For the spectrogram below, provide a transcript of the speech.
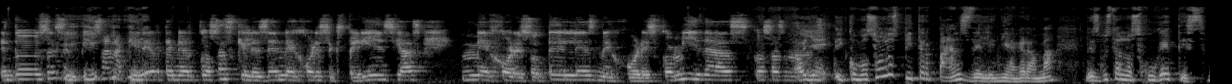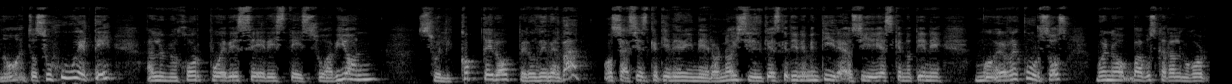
Entonces empiezan a querer tener cosas que les den mejores experiencias, mejores hoteles, mejores comidas, cosas más. Oye, y como son los Peter Pans del Enneagrama, les gustan los juguetes, ¿no? Entonces su juguete a lo mejor puede ser este su avión, su helicóptero, pero de verdad. O sea, si es que tiene dinero, ¿no? Y si es que tiene mentira, o si es que no tiene recursos, bueno, va a buscar a lo mejor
